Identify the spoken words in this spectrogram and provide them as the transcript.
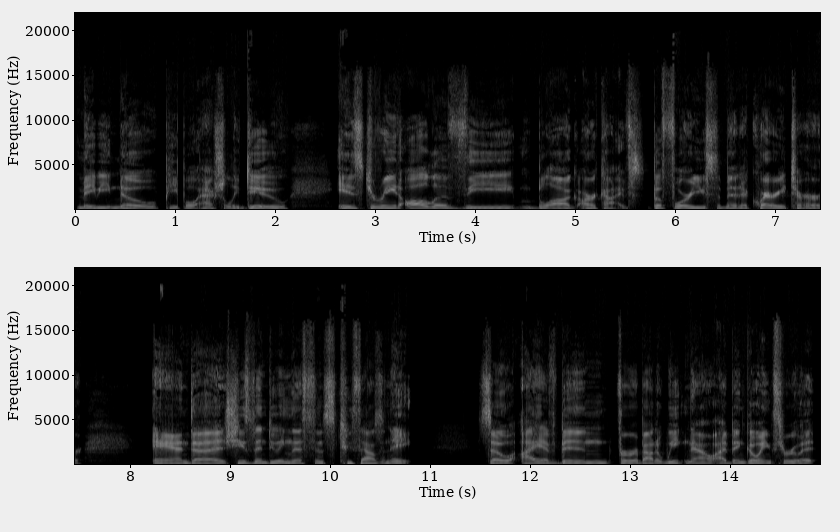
maybe no people actually do is to read all of the blog archives before you submit a query to her. And uh, she's been doing this since 2008. So I have been, for about a week now, I've been going through it.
